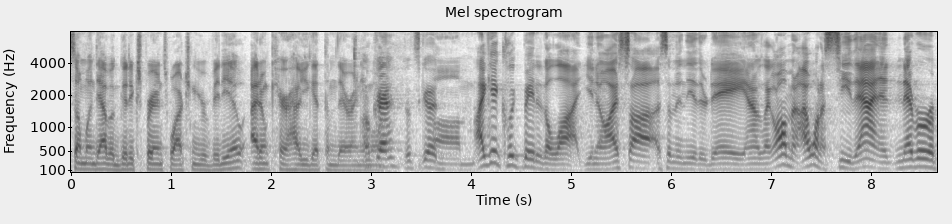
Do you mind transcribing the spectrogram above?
someone to have a good experience watching your video. I don't care how you get them there anymore. Okay, that's good. Um, I get clickbaited a lot. You know, I saw something the other day, and I was like, "Oh man, I want to see that." And it never,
